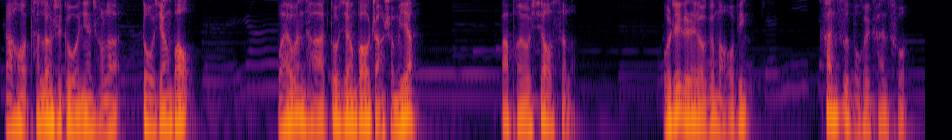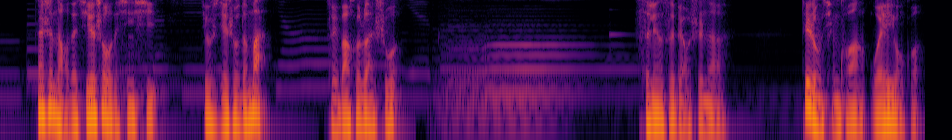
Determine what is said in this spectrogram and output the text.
然后她愣是给我念成了“豆浆包”。我还问她豆浆包长什么样，把朋友笑死了。我这个人有个毛病，看字不会看错，但是脑袋接受的信息就是接收的慢，嘴巴会乱说。四零四表示呢，这种情况我也有过。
